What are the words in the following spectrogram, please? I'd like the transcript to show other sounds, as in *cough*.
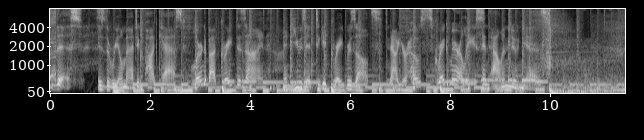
This is the Real Magic Podcast. Learn about great design and use it to get great results. Now, your hosts, Greg Merrilees and Alan Nunez.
